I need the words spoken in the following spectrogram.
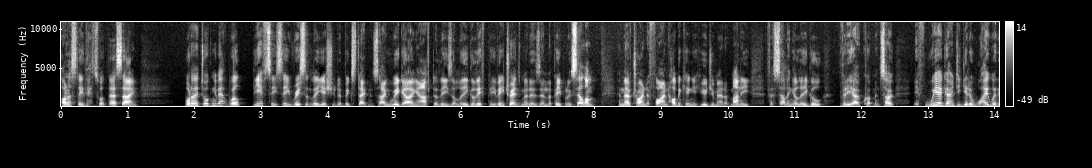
Honestly, that's what they're saying. What are they talking about? Well, the FCC recently issued a big statement saying we're going after these illegal FPV transmitters and the people who sell them. And they're trying to fine Hobby King a huge amount of money for selling illegal video equipment. So if we're going to get away with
